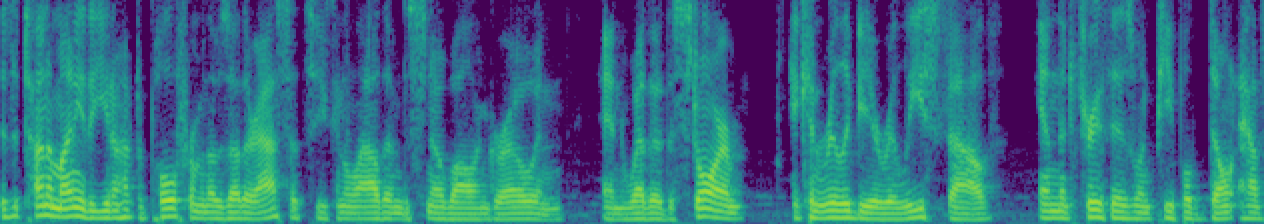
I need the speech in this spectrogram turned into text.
is a ton of money that you don't have to pull from those other assets. So you can allow them to snowball and grow and and weather the storm. It can really be a release valve and the truth is, when people don't have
